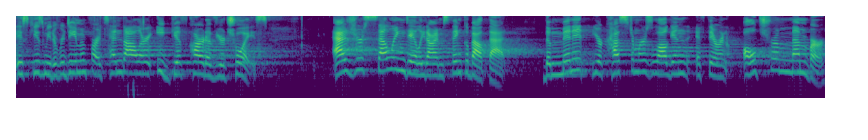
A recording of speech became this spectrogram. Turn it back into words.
excuse me, to redeem them for a $10 e-gift card of your choice. As you're selling Daily Dimes, think about that. The minute your customers log in, if they're an Ultra member,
